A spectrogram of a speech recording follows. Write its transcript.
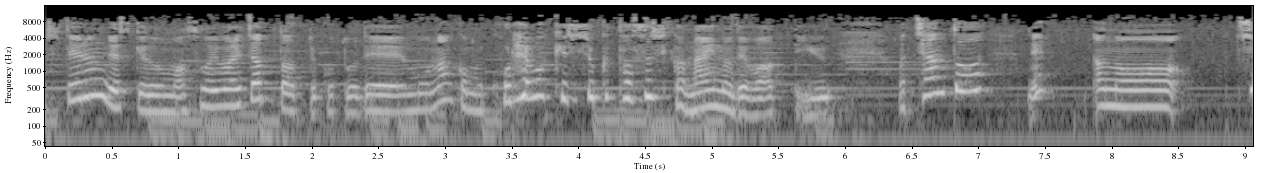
してるんですけど、まあそう言われちゃったってことで、もうなんかもうこれは血色足すしかないのではっていう、まあ、ちゃんとね、あの、チ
